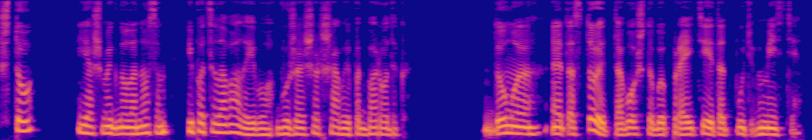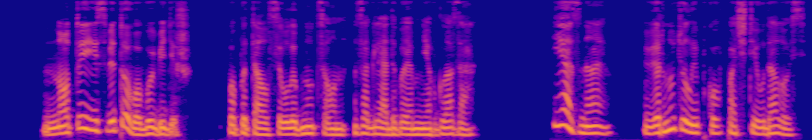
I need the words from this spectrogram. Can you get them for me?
«Что?» Я шмыгнула носом и поцеловала его в уже шершавый подбородок. «Думаю, это стоит того, чтобы пройти этот путь вместе. Но ты и святого выведешь», — попытался улыбнуться он, заглядывая мне в глаза. «Я знаю». Вернуть улыбку почти удалось.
